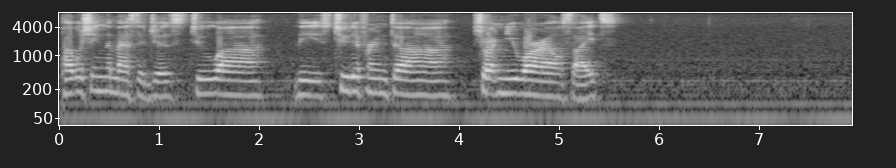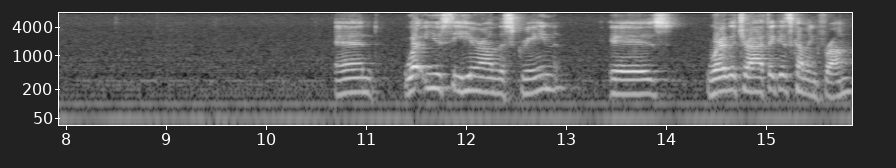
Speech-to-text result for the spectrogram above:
publishing the messages to uh, these two different uh, shortened URL sites. And what you see here on the screen is where the traffic is coming from.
